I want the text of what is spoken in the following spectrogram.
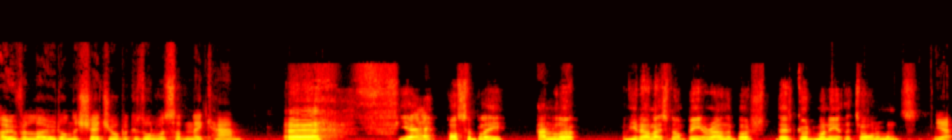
overload on the schedule because all of a sudden they can? Uh, yeah, possibly. And look, you know, let's not beat around the bush. There's good money at the tournaments. Yeah.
